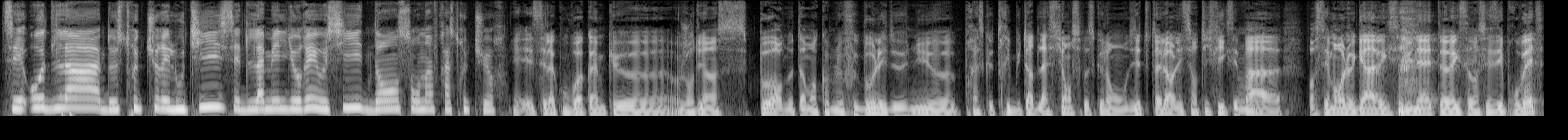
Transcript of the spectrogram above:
C'est au-delà de structurer l'outil, c'est de l'améliorer aussi dans son infrastructure. Et et c'est là qu'on voit quand même que aujourd'hui un sport, notamment comme le football, est devenu euh, presque tributaire de la science. Parce que là, on disait tout à l'heure, les scientifiques, c'est Mm. pas euh, forcément le gars avec ses lunettes, euh, avec ses, ses éprouvettes.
